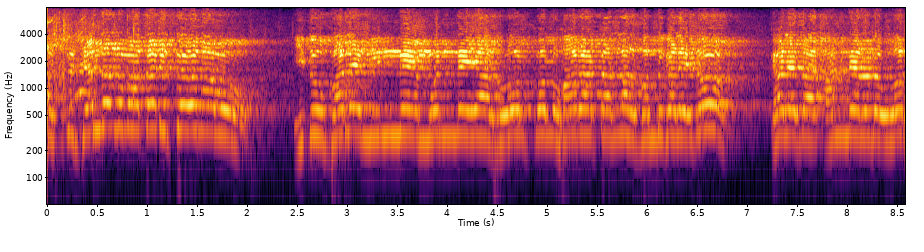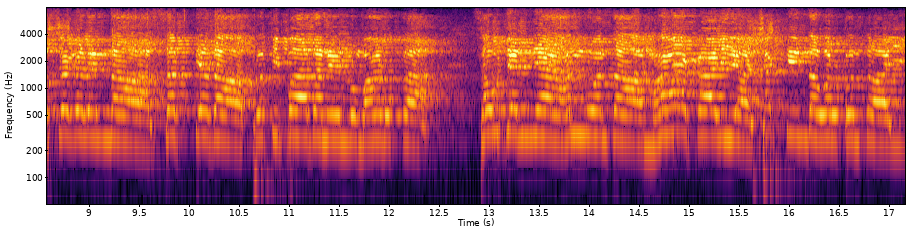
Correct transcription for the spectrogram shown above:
ಅಷ್ಟು ಜನರನ್ನು ಮಾತಾಡಿಸ್ತೇವೆ ನಾವು. ಇದು ಬರೇ ನಿನ್ನೆ ಮೊನ್ನೆಯ ರೋಲ್ ಕೋಲ್ ಹೋರಾಟ ಅಲ್ಲ, ಬಂಧುಗಳೇ ಇದು. ಕಳೆದ ಹನ್ನೆರಡು ವರ್ಷಗಳಿಂದ ಸತ್ಯದ ಪ್ರತಿಪಾದನೆಯನ್ನು ಮಾಡುತ್ತಾ ಸೌಜನ್ಯ ಅನ್ನುವಂತಹ ಮಹಾಕಾಳಿಯ ಶಕ್ತಿಯಿಂದ ಹೊರಟಂತಹ ಈ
